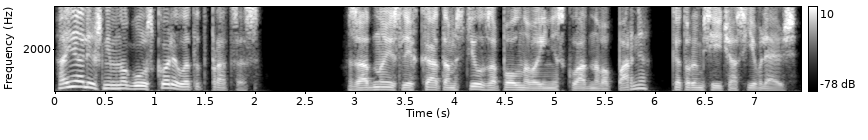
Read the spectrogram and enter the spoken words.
А я лишь немного ускорил этот процесс. Заодно и слегка отомстил за полного и нескладного парня, которым сейчас являюсь.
